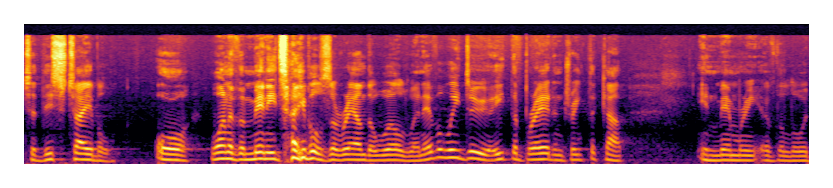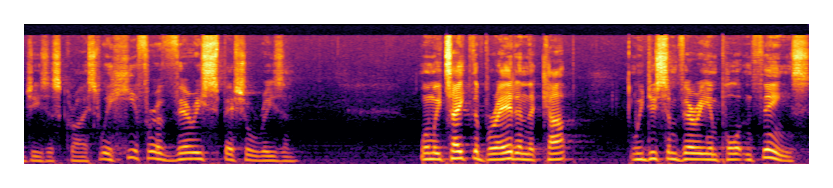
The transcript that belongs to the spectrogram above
to this table or one of the many tables around the world whenever we do eat the bread and drink the cup in memory of the Lord Jesus Christ. We're here for a very special reason. When we take the bread and the cup, we do some very important things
